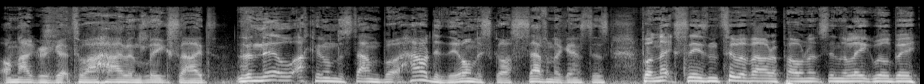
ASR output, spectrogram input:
on aggregate to our Highland League side. The nil I can understand, but how did they only score 7 against us? But next season, two of our opponents in the league will be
